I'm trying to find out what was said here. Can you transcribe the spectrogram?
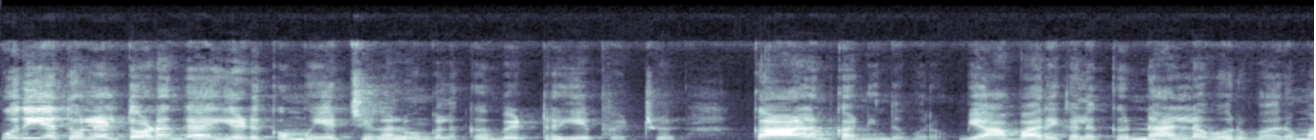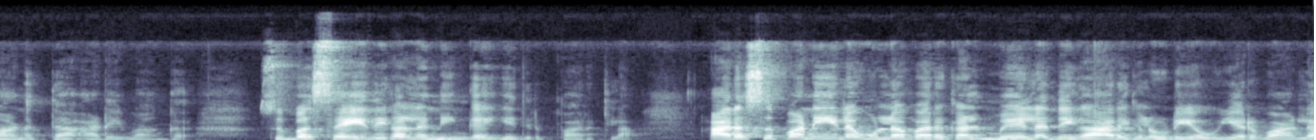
புதிய தொழில் தொடங்க எடுக்கும் முயற்சிகள் உங்களுக்கு வெற்றியை பெற்று காலம் கனிந்து வரும். வியாபாரிகளுக்கு நல்ல ஒரு வருமானத்தை அடைவாங்க. சுப செய்திகளை நீங்கள் எதிர்பார்க்கலாம். அரசு பணியில் உள்ளவர்கள் மேலதிகாரிகளுடைய உயர்வால்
